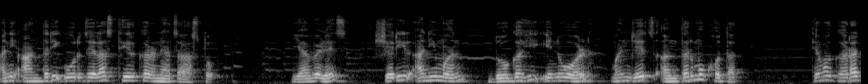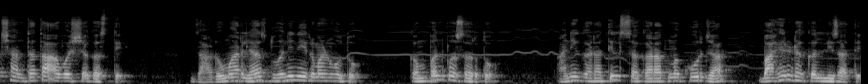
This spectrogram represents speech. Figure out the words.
आणि आंतरिक ऊर्जेला स्थिर करण्याचा असतो. यावेळेस शरीर आणि मन दोघंही इनवर्ड म्हणजेच अंतर्मुख होतात. तेव्हा घरात शांतता आवश्यक असते. झाडू मारल्यास ध्वनी निर्माण होतो कंपन पसरतो आणि घरातील सकारात्मक ऊर्जा बाहेर ढकलली जाते.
